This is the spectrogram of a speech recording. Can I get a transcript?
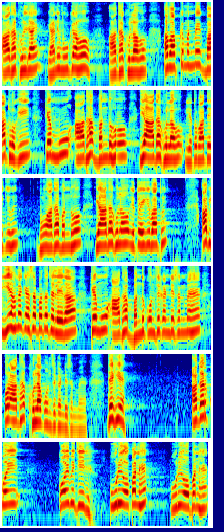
आधा खुल जाए, यानी मुँह क्या हो? आधा खुला हो। अब आपके मन में एक बात होगी कि मुँह आधा बंद हो या आधा खुला हो? ये तो बात एक ही हुई। मुँह आधा बंद हो या आधा खुला हो? ये तो एक ही बात हुई। अब ये हमें कैसा पता चलेगा कि मुँह आधा बंद कौन से कंडीशन में है और आधा खुला कौन से कंडीशन में है? देखिए, अगर कोई कोई भी चीज़ पूरी ओपन है, पूरी ओपन है,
